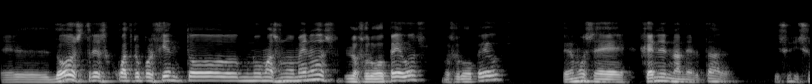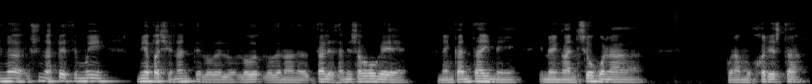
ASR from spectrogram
el 2, 3, 4%, uno más, uno menos, los europeos, los europeos, tenemos eh, genes neandertal. Es, una, es una especie muy, muy apasionante lo de, lo, de neandertales. A mí es algo que me encanta y me, y me enganchó con la, con la mujer esta,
